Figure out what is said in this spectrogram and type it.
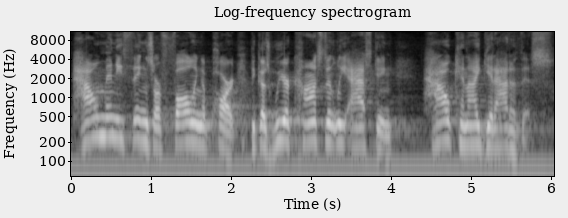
How many things are falling apart because we are constantly asking, How can I get out of this?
